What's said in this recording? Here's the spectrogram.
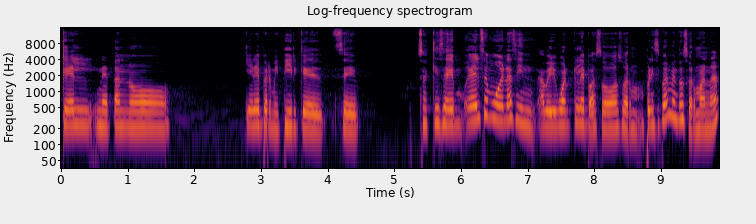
que él neta no quiere permitir que se o sea, que se, él se muera sin averiguar qué le pasó a su principalmente a su hermana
